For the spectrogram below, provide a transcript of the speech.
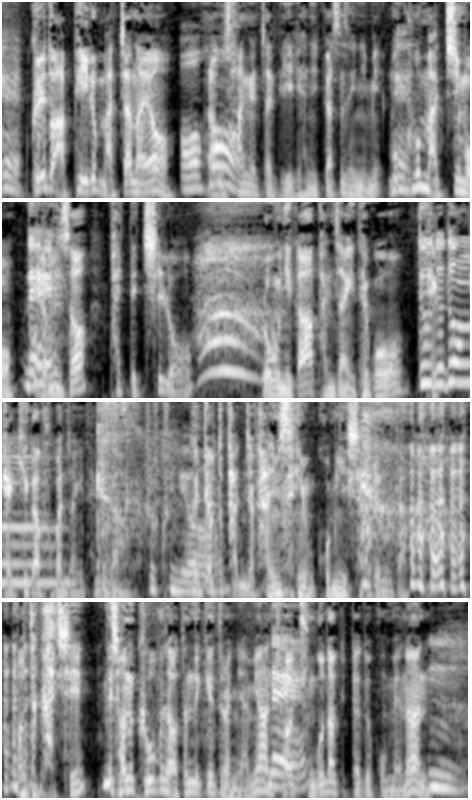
예. 그래도 앞에 이름 맞잖아요. 어허. 라고 4학년짜리 얘기하니까 선생님이 뭐 네. 그건 맞지 뭐. 네. 이러면서 8대 7로 로운이가 반장이 되고 두두둥. 백, 백희가 부반장이 됩니다. 그렇군요. 그때부터 다 이제 담임 선생님 고민이 시작됩니다. 어떡하지? 근데 저는 그 부분에 어떤 느낌이 들었냐면 네. 저 중고등학교 때도 보면은 음.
